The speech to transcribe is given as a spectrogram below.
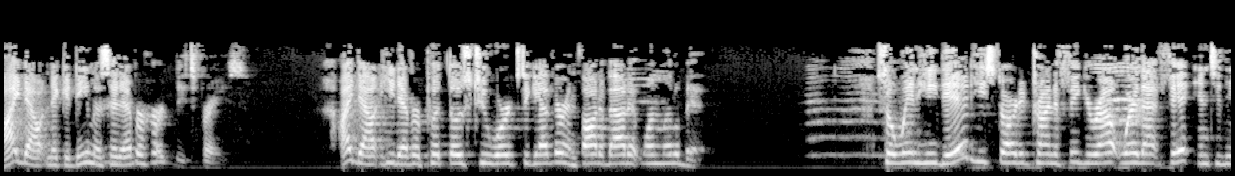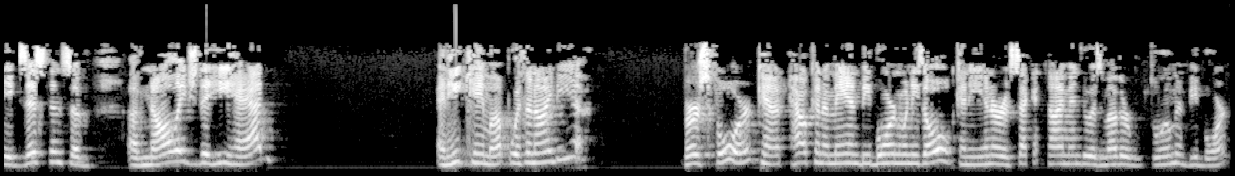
I doubt Nicodemus had ever heard this phrase. I doubt he'd ever put those two words together and thought about it one little bit. So when he did, he started trying to figure out where that fit into the existence of, of knowledge that he had. And he came up with an idea. Verse 4, can, how can a man be born when he's old? Can he enter a second time into his mother's womb and be born?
